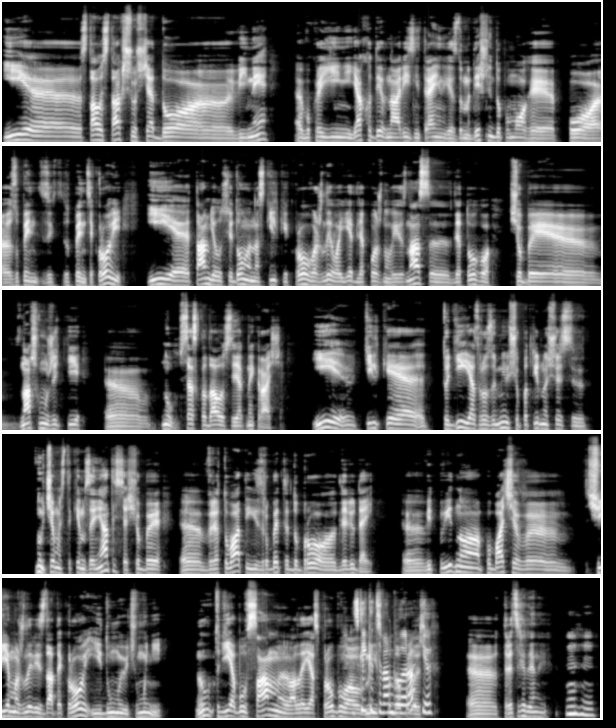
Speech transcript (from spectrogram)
І е, сталося так, що ще до е, війни е, в Україні я ходив на різні тренінги з домедичної допомоги по е, зупинці, зупинці крові. І е, там я усвідомив, наскільки кров важлива є для кожного із нас, е, для того, щоб е, в нашому житті е, ну, все складалося як найкраще. І е, тільки тоді я зрозумів, що потрібно щось ну, чимось таким зайнятися, щоб е, врятувати і зробити добро для людей. Е, відповідно, побачив, е, що є можливість здати кров, і думаю, чому ні. Ну, тоді я був сам, але я спробував. Скільки мені це вам було сподобалось. років? Е, 31. Угу.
